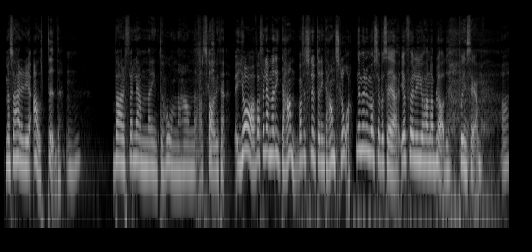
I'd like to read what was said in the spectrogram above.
men så här är det ju alltid. Varför lämnar inte hon när han har slagit henne? Ja, varför lämnade inte han? Varför slutade inte han slå? nej men nu måste jag bara säga, jag följer Johanna Blad på Instagram. Ja.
